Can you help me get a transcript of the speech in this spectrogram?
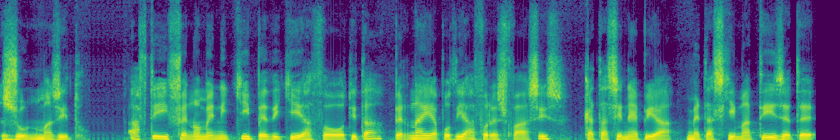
ζουν μαζί του. Αυτή η φαινομενική παιδική αθωότητα περνάει από διάφορες φάσεις, κατά συνέπεια μετασχηματίζεται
